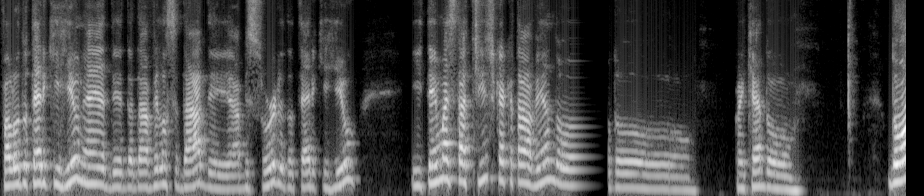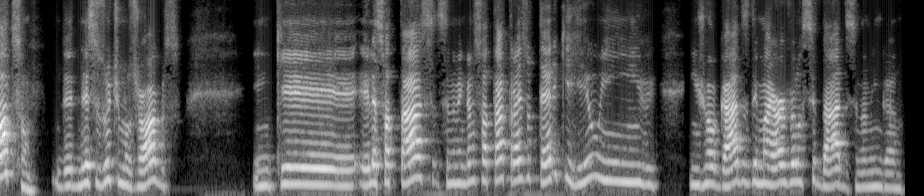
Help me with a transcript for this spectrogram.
falou do Terek Hill, né? De, da velocidade absurda do Terek Hill. E tem uma estatística que eu estava vendo do. Como é que é? Do, do Watson, de, nesses últimos jogos, em que ele só tá, se não me engano, só tá atrás do Terek Hill em em jogadas de maior velocidade, se não me engano,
